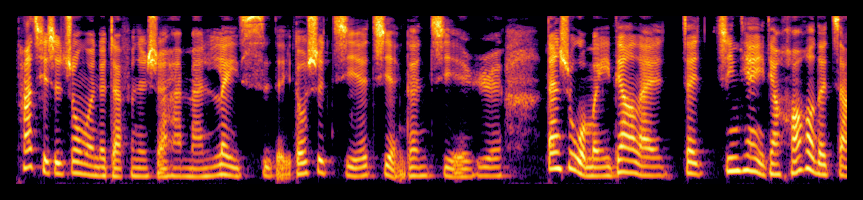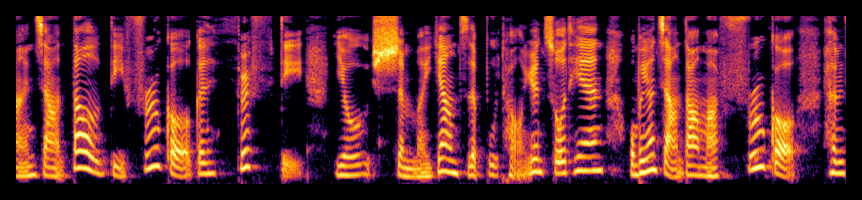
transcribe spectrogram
它其实中文的 definition 还蛮类似的，也都是节俭跟节约。但是我们一定要来在今天一定要好好的讲一讲，到底 frugal 跟 thrifty 有什么样子的不同？因为昨天我们有讲到嘛，frugal 很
